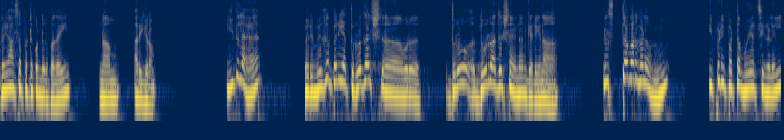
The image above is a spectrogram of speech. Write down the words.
பிரயாசப்பட்டு கொண்டிருப்பதை நாம் அறிகிறோம். இதில் ஒரு மிகப்பெரிய துரதர்ஷ் ஒரு துரோ துரதிருஷ்டம் என்னன்னு கேட்டீங்கன்னா கிறிஸ்தவர்களும் இப்படிப்பட்ட முயற்சிகளில்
